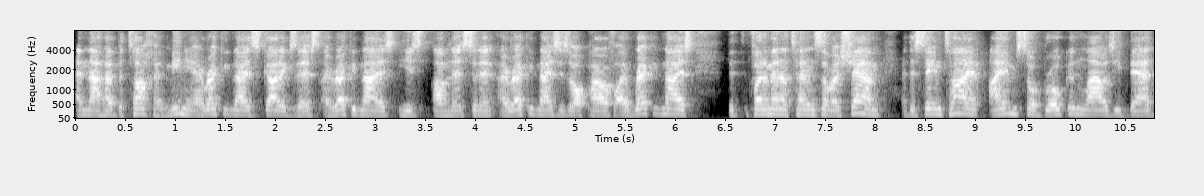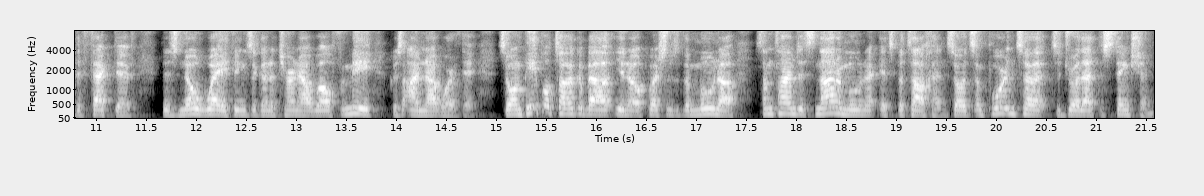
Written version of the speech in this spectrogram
and not have bitachon, meaning I recognize God exists, I recognize He's omniscient, I recognize He's all powerful, I recognize the fundamental tenets of Hashem. At the same time, I am so broken, lousy, bad, defective. There's no way things are going to turn out well for me because I'm not worth it. So when people talk about, you know, questions of the muna, sometimes it's not a muna, it's bitachon. So it's important to, to draw that distinction.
